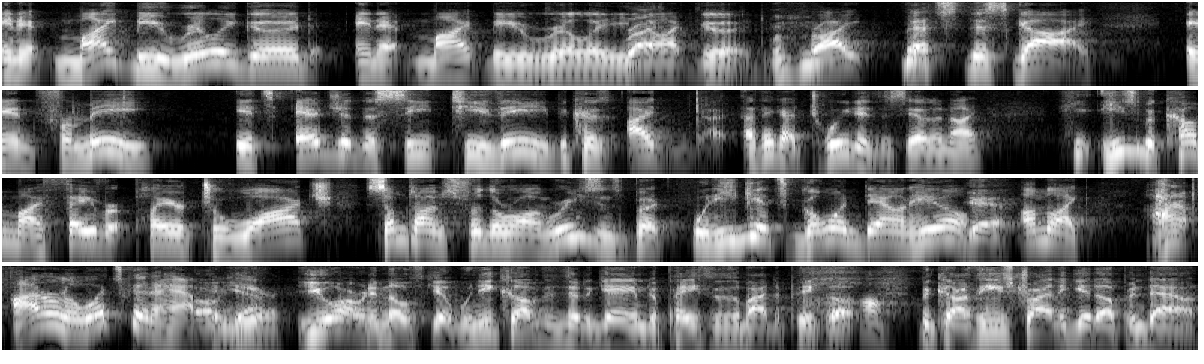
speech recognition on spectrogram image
and it might be really good, and it might be really Right. Mm-hmm. not good. Right? That's this guy. And for me, it's edge of the seat TV because I, I think I tweeted this the other night. He, he's become my favorite player to watch, sometimes for the wrong reasons. But when he gets going downhill, Yeah. I'm like, I, I don't know what's going to happen Oh, yeah. here. You already know, Skip, when he comes into the game, the pace is about to pick up because he's trying to get up and down.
